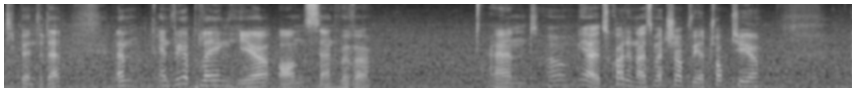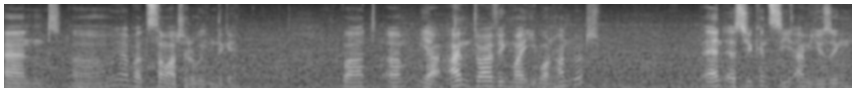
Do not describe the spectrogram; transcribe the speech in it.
deeper into that. Um, and we are playing here on Sand River. And um, yeah, it's quite a nice matchup. We are top tier, and uh, yeah, but some artillery in the game. But um, yeah, I'm driving my E100 and as you can see I'm using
